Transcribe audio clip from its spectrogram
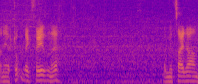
an der Stunden wegfräsen, ne? Wenn wir Zeit haben.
